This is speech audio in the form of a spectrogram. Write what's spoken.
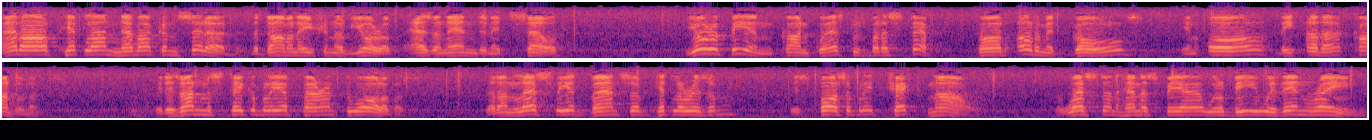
Adolf Hitler never considered the domination of Europe as an end in itself. European conquest was but a step toward ultimate goals in all the other continents. It is unmistakably apparent to all of us that unless the advance of Hitlerism is forcibly checked now, the Western Hemisphere will be within range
